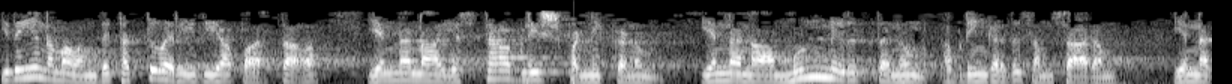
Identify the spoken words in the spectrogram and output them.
இதையும் நம்ம வந்து தத்துவ ரீதியா பார்த்தா என்ன நான் எஸ்டாப்ளிஷ் பண்ணிக்கணும் என்ன நான் முன்னிறுத்தணும் அப்படிங்கிறது சம்சாரம். என்ன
